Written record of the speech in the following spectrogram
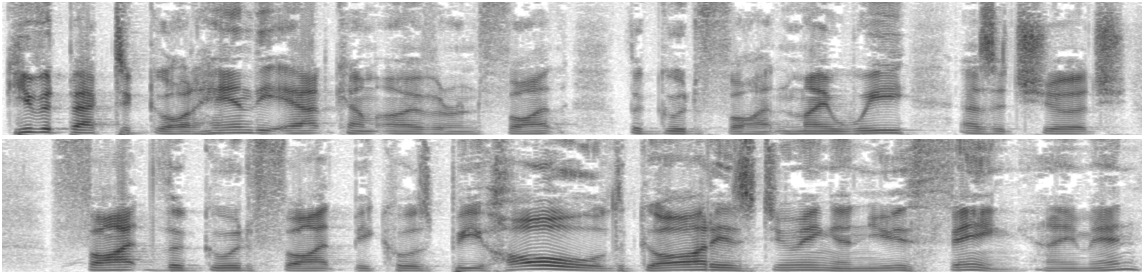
Give it back to God. Hand the outcome over and fight the good fight. And may we as a church fight the good fight because behold, God is doing a new thing. Amen.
